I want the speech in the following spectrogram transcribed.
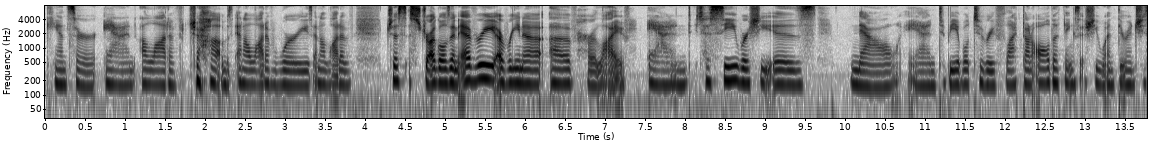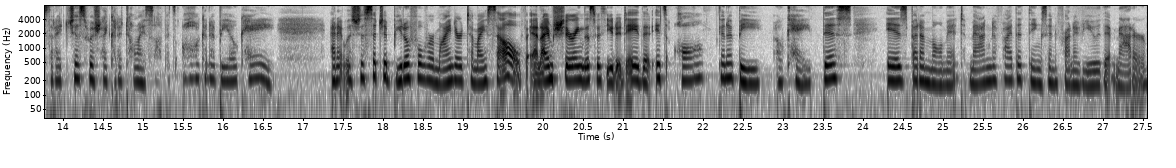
cancer and a lot of jobs and a lot of worries and a lot of just struggles in every arena of her life. And to see where she is now and to be able to reflect on all the things that she went through. And she said, I just wish I could have told myself it's all going to be okay. And it was just such a beautiful reminder to myself. And I'm sharing this with you today that it's all going to be okay. This is but a moment. Magnify the things in front of you that matter.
